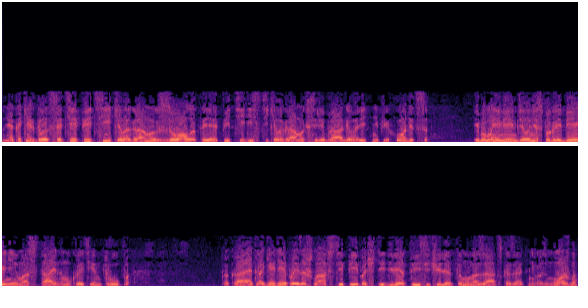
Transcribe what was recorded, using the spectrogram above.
ни о каких 25 килограммах золота и о 50 килограммах серебра говорить не приходится, ибо мы имеем дело не с погребением, а с тайным укрытием трупа. Какая трагедия произошла в степи почти две тысячи лет тому назад, сказать невозможно.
